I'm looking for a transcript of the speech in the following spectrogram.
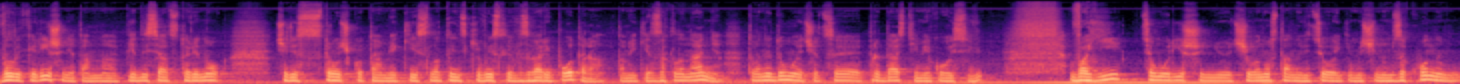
велике рішення, там на 50 сторінок через строчку там якийсь латинський вислів з Гаррі Поттера, там якісь заклинання, то вони думають, що це придасть їм якогось ваги цьому рішенню, чи воно стане від цього якимось чином законним,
